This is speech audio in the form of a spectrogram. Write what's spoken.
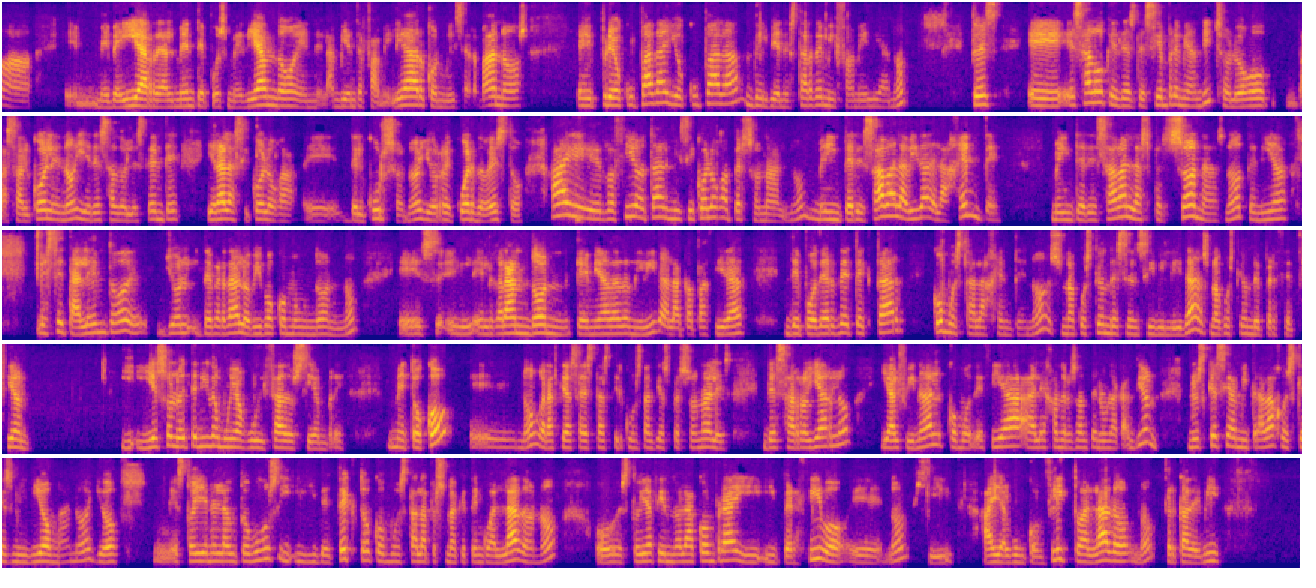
Eh, me veía realmente pues mediando en el ambiente familiar con mis hermanos, eh, preocupada y ocupada del bienestar de mi familia, ¿no? Entonces, eh, es algo que desde siempre me han dicho. Luego vas al cole, ¿no? Y eres adolescente y era la psicóloga del curso, ¿no? Yo recuerdo esto. Ay, Rocío, tal, mi psicóloga personal, ¿no? Me interesaba la vida de la gente, me interesaban las personas, ¿no? Tenía ese talento, yo de verdad lo vivo como un don, ¿no? Es el, gran don que me ha dado mi vida, la capacidad de poder detectar cómo está la gente, ¿no? Es una cuestión de sensibilidad, es una cuestión de percepción. y, eso lo he tenido muy agudizado siempre me tocó, eh, ¿no? gracias a estas circunstancias personales, desarrollarlo y al final, como decía Alejandro Sanz en una canción, no es que sea mi trabajo, es que es mi idioma, ¿no? Yo estoy en el autobús y, detecto cómo está la persona que tengo al lado, ¿no? O estoy haciendo la compra y, percibo, eh, ¿no? Si hay algún conflicto al lado, ¿no? Cerca de mí.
